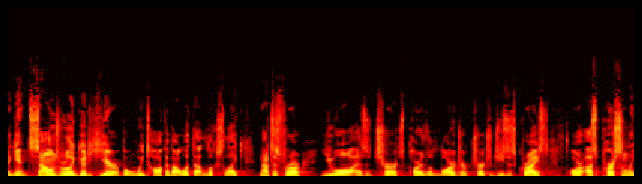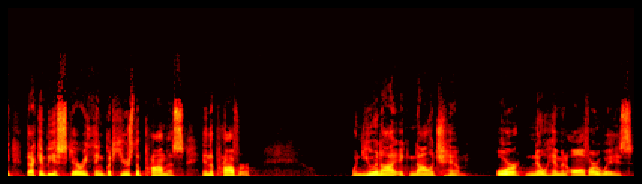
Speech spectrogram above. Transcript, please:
Again, sounds really good here, but when we talk about what that looks like, not just for our, you all as a church, part of the larger church of Jesus Christ, or us personally, that can be a scary thing. But here's the promise in the proverb when you and I acknowledge Him or know Him in all of our ways,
